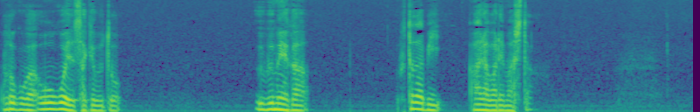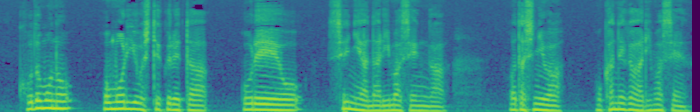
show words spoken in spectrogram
男が大声で叫ぶと産めが再び現れました。子供の重りをしてくれたお礼を背にはなりませんが私にはお金がありません。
